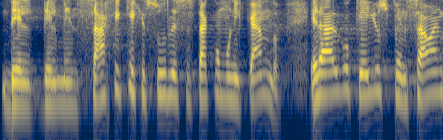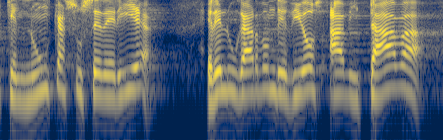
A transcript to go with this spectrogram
del, mensaje que Jesús les está comunicando. Era algo que ellos pensaban que nunca sucedería. Era el lugar donde Dios habitaba,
